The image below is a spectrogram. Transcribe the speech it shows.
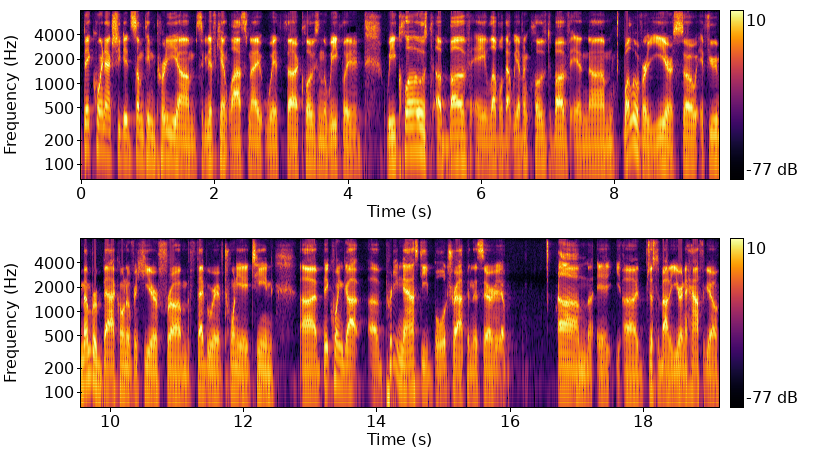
Bitcoin actually did something pretty um, significant last night with uh, closing the weekly. We closed above a level that we haven't closed above in um, well over a year. So if you remember back on over here from February of 2018, uh, Bitcoin got a pretty nasty bull trap in this area um, uh, just about a year and a half ago.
